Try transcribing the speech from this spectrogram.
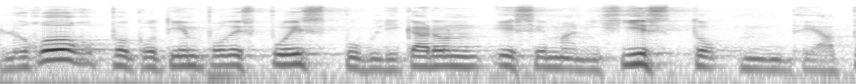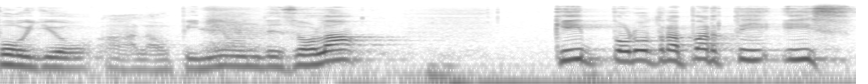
luego, poco tiempo después, publicaron ese manifiesto de apoyo a la opinión de Zola, que por otra parte es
